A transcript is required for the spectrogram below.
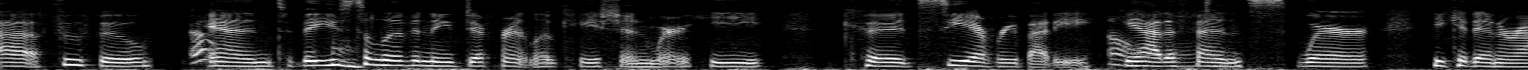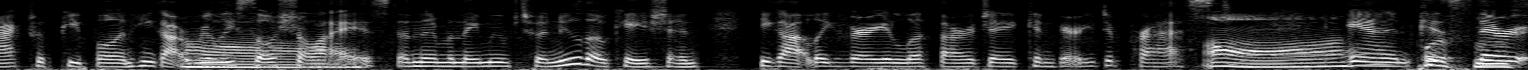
uh, Fufu, and they used to live in a different location where he could see everybody. He had a fence where he could interact with people, and he got really socialized. And then when they moved to a new location, he got like very lethargic and very depressed Aw. and because they're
